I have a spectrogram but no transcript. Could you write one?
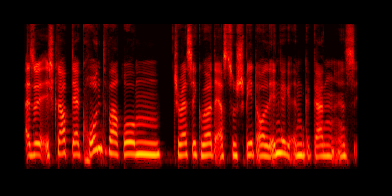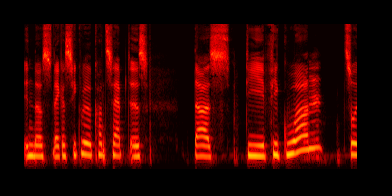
Also ich glaube, der Grund, warum Jurassic World erst so spät all in gegangen ist in das Legacy-Sequel-Konzept, ist, dass die Figuren so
